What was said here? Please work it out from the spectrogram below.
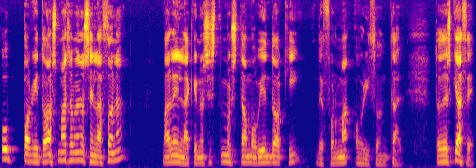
un poquito más, más o menos en la zona, ¿vale? En la que nos hemos estado moviendo aquí de forma horizontal. Entonces, ¿qué hace?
